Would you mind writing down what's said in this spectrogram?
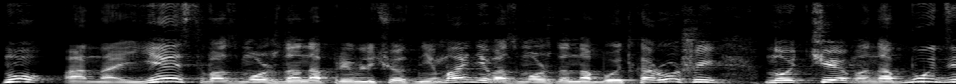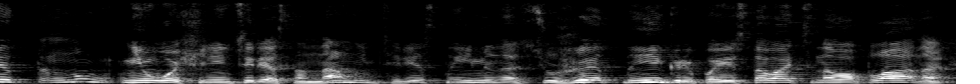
Ну, она есть, возможно, она привлечет внимание, возможно, она будет хорошей, но чем она будет, ну, не очень интересно. Нам интересны именно сюжетные игры повествовательного плана.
